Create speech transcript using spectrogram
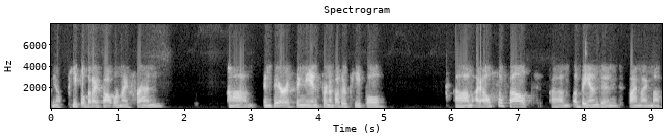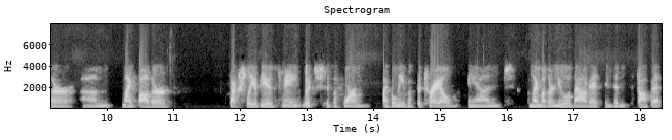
you know, people that I thought were my friends, um, embarrassing me in front of other people. Um, I also felt um, abandoned by my mother. Um, my father sexually abused me, which is a form, I believe, of betrayal. And my mother knew about it and didn't stop it.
